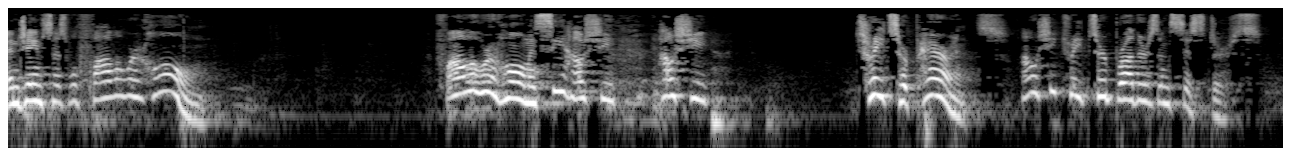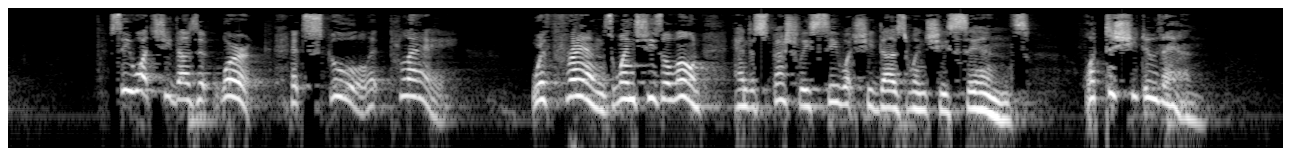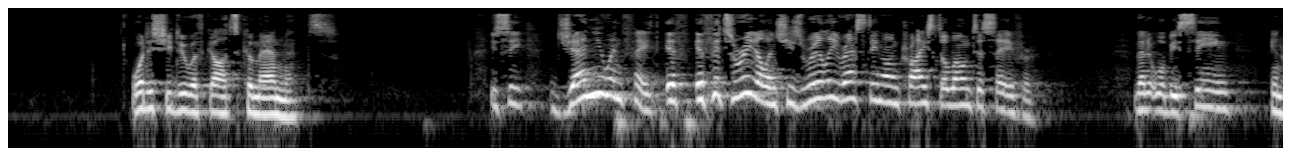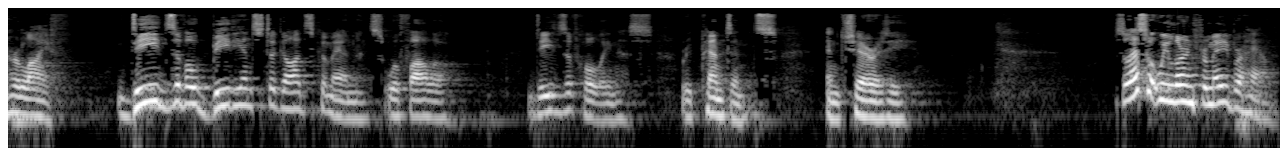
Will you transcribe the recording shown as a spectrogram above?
And James says, well, follow her home. Follow her home and see how she, how she treats her parents, how she treats her brothers and sisters. See what she does at work, at school, at play, with friends, when she's alone, and especially see what she does when she sins. What does she do then? What does she do with God's commandments? You see, genuine faith, if, if it's real and she's really resting on Christ alone to save her, then it will be seen in her life. Deeds of obedience to God's commandments will follow. Deeds of holiness, repentance, and charity. So that's what we learned from Abraham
